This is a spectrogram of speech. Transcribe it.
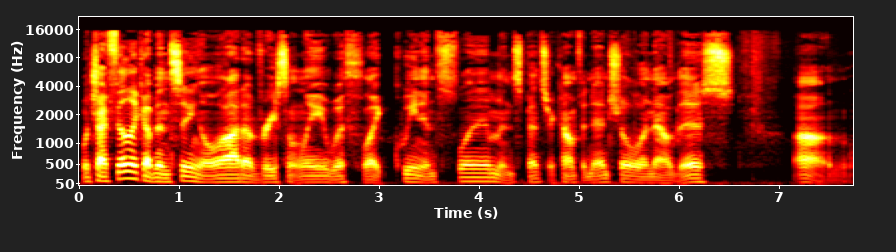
which I feel like I've been seeing a lot of recently with like Queen and Slim and Spencer Confidential and now this. Um,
